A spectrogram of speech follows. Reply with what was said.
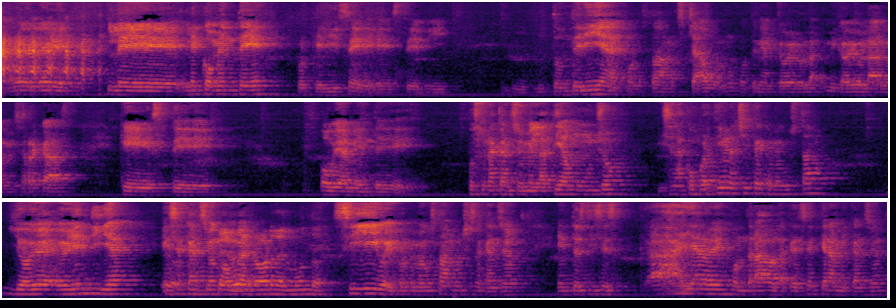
Le, le, le comenté, porque hice este, mi, mi, mi tontería cuando estaba más chavo, ¿no? cuando tenía mi cabello, mi cabello largo y mis arracadas, que este, obviamente, pues una canción me latía mucho y se la compartí a una chica que me gustaba. Y hoy, hoy en día, esa Pero- canción... Peor como- error del mundo. Sí, güey, porque me gustaba mucho esa canción. Entonces dices, ay, ya la había encontrado, la que decía que era mi canción.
